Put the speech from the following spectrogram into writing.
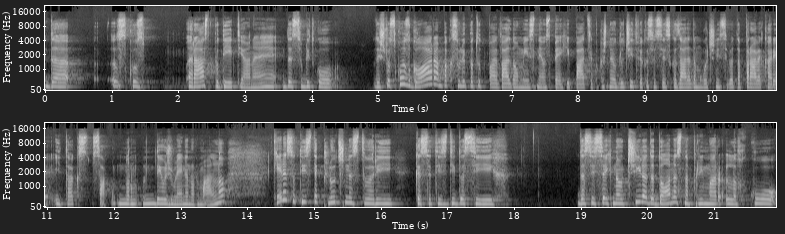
da skozi rast podjetja, ne, da so bili tako da je šlo skozi gor, ampak so bili pa tudi pa valjda umestni uspehi, pace, pa kakšne odločitve, ki so se izkazale, da mogoče niso bile ta prave, kar je itak vsak, norm, del življenja normalno. Kje so tiste ključne stvari, ki se ti zdi, da si, jih, da si se jih naučila, da danes naprimer, lahko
